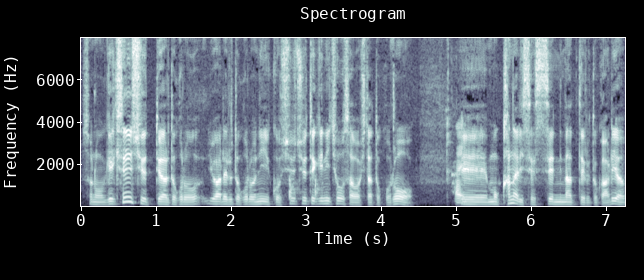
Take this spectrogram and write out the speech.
その激戦州って言われるところ言われるところにこう集中的に調査をしたところ、はい、えー、もうかなり接戦になっているとかあるいは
